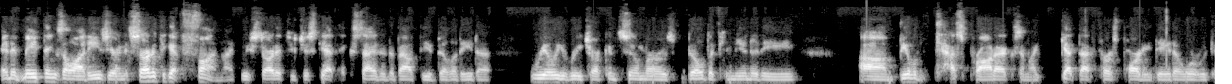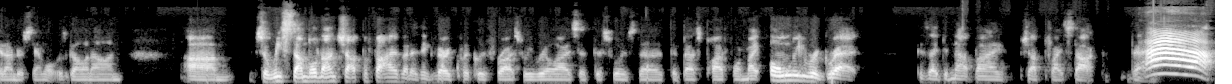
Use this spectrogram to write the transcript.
and it made things a lot easier. And it started to get fun. Like we started to just get excited about the ability to really reach our consumers, build a community, um, be able to test products and like get that first party data where we could understand what was going on. Um, so we stumbled on Shopify, but I think very quickly for us, we realized that this was the the best platform. My only regret is I did not buy Shopify stock then. Ah,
